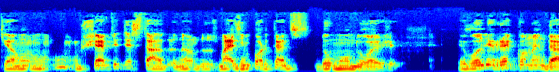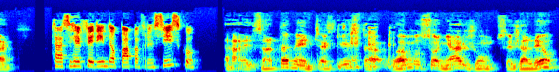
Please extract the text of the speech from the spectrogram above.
que é um, um, um chefe de Estado, né? um dos mais importantes do mundo hoje eu vou lhe recomendar. Está se referindo ao Papa Francisco? Ah, exatamente, aqui está. Vamos sonhar juntos. Você já leu?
